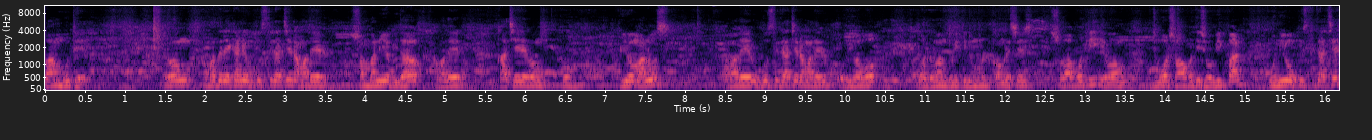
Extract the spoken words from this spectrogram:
বাম বুথে। এবং আমাদের এখানে উপস্থিত আছেন আমাদের সম্মানীয় বিধায়ক, আমাদের কাছের এবং খুব প্রিয় মানুষ, আমাদের উপস্থিত আছেন আমাদের অভিভাবক, বর্ধমান দুই তৃণমূল কংগ্রেসের সভাপতি এবং যুব সভাপতি সৌভিক পান উনিও উপস্থিত আছেন।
